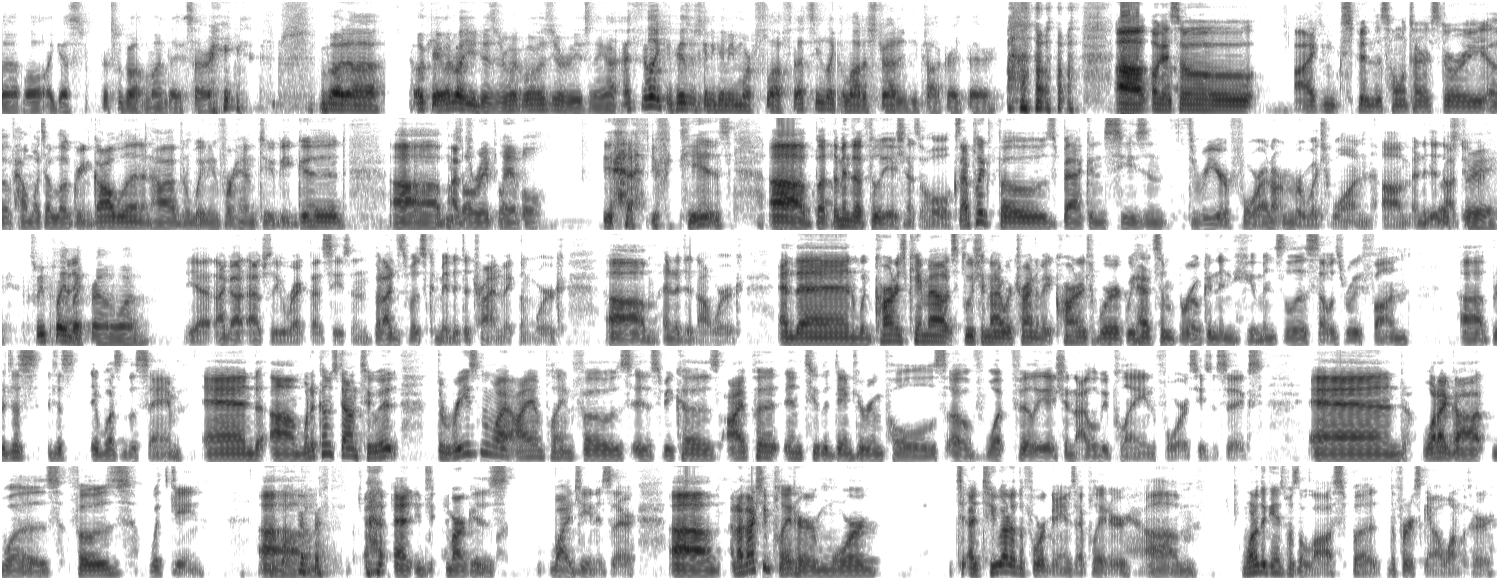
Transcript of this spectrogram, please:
uh, well, I guess this will go out Monday. Sorry, but uh, okay. What about you, Dyzard? What, what was your reasoning? I, I feel like Dyzard's going to give me more fluff. That seemed like a lot of strategy talk right there. uh, okay, so I can spin this whole entire story of how much I love Green Goblin and how I've been waiting for him to be good. Um, He's I've already playable. Yeah, he is. Uh, but I mean the affiliation as a whole, because I played foes back in season three or four. I don't remember which one. Um, and it did Those not do great. three. Because we played I- like round one. Yeah, I got absolutely wrecked that season, but I just was committed to try and make them work. Um, and it did not work. And then when Carnage came out, Sploosh and I were trying to make Carnage work. We had some broken Inhumans list that was really fun. Uh, but it just it just it wasn't the same. And um, when it comes down to it, the reason why I am playing foes is because I put into the danger room polls of what affiliation I will be playing for season six. And what I got was foes with Jean. Um, and Mark is why Jean is there. Um, and I've actually played her more. T- uh, two out of the four games I played her. Um, one of the games was a loss, but the first game I won with her.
